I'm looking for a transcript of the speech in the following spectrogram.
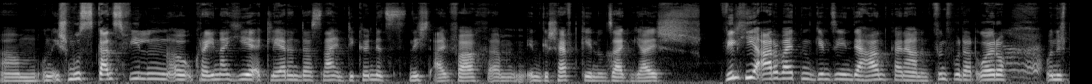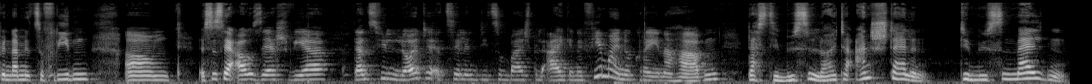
Ähm, und ich muss ganz vielen äh, Ukrainer hier erklären, dass nein, die können jetzt nicht einfach ähm, in Geschäft gehen und sagen, ja, ich will hier arbeiten, geben Sie in der Hand, keine Ahnung, 500 Euro und ich bin damit zufrieden. Ähm, es ist ja auch sehr schwer, ganz viele Leute erzählen, die zum Beispiel eigene Firma in Ukraine haben, dass die müssen Leute anstellen. Die müssen melden.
